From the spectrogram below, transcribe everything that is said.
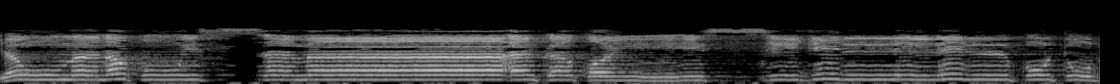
يَوْمَ نَطْوِي السَّمَاءَ كَطَيِّ السجل للكتب.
